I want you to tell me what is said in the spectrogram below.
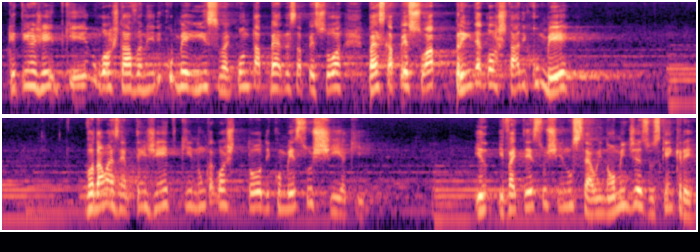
Porque tem gente que não gostava nem de comer isso, vai quando está perto dessa pessoa, parece que a pessoa aprende a gostar de comer. Vou dar um exemplo, tem gente que nunca gostou de comer sushi aqui. E, e vai ter sushi no céu, em nome de Jesus, quem crê?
